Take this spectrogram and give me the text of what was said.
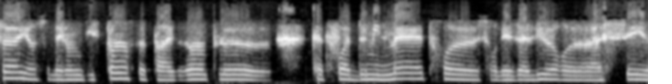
seuil hein, sur des longues distances, par exemple euh, 4 fois 2000 mètres, sur des allures assez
